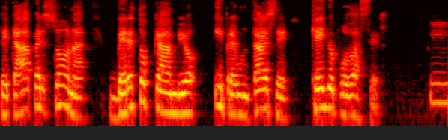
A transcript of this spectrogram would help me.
de cada persona, ver estos cambios y preguntarse, ¿qué yo puedo hacer? Mm.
